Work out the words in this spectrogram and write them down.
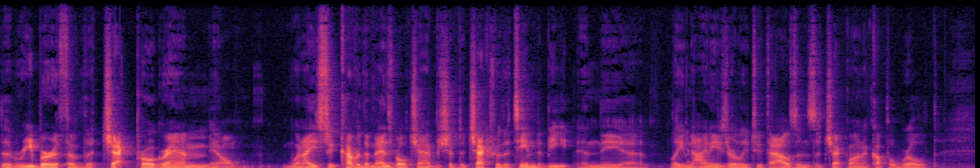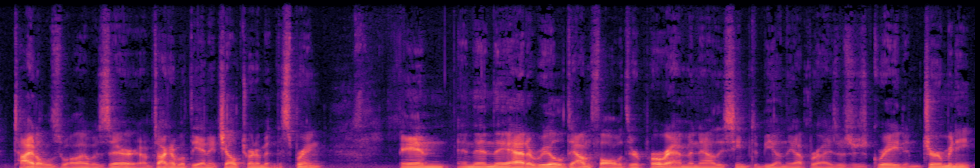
the rebirth of the Czech program. You know, when I used to cover the men's world championship, the Czechs were the team to beat in the uh, late '90s, early 2000s. The Czech won a couple world titles while I was there. I'm talking about the NHL tournament in the spring. And and then they had a real downfall with their program, and now they seem to be on the uprise, which is great. In Germany,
